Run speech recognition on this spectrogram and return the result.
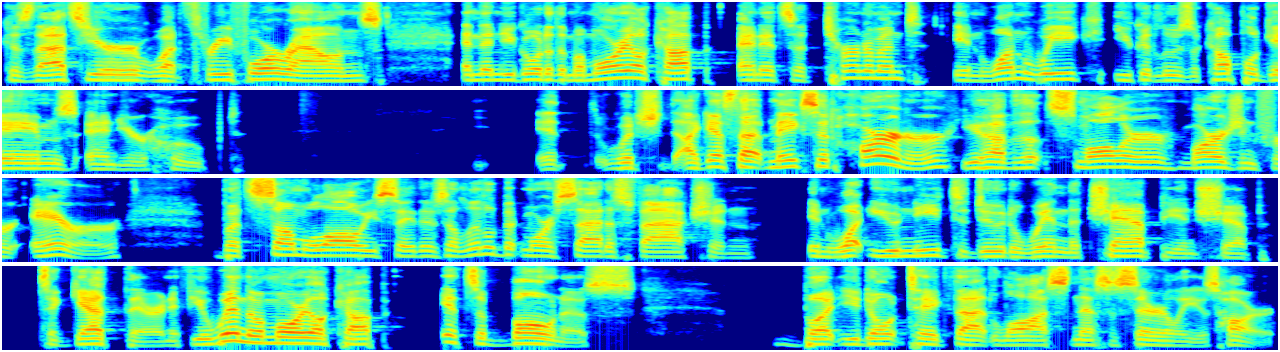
because that's your what, three, four rounds. And then you go to the Memorial Cup and it's a tournament in one week. You could lose a couple games and you're hooped. It, which I guess that makes it harder. You have the smaller margin for error, but some will always say there's a little bit more satisfaction in what you need to do to win the championship to get there. And if you win the Memorial Cup, it's a bonus, but you don't take that loss necessarily as hard.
